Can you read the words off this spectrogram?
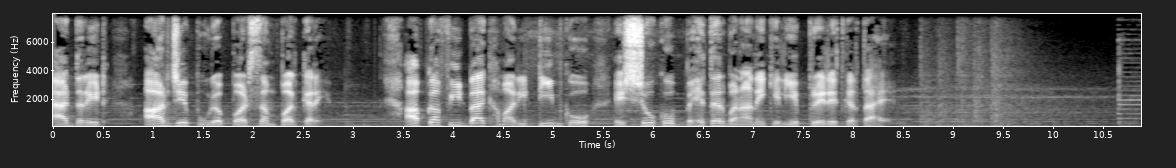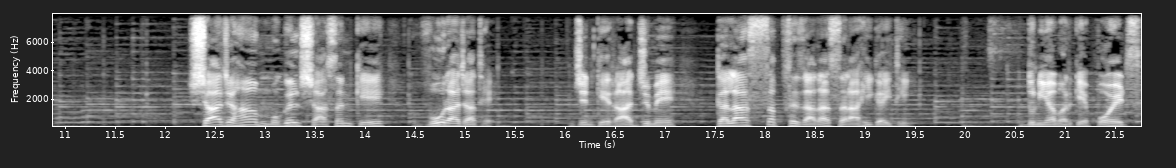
at the rate R J Purab पर संपर्क करें। आपका फीडबैक हमारी टीम को इस शो को बेहतर बनाने के लिए प्रेरित करता है। शाहजहां मुगल शासन के वो राजा थे, जिनके राज्य में कला सबसे ज़्यादा सराही गई थी। दुनिया भर के पोएट्स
